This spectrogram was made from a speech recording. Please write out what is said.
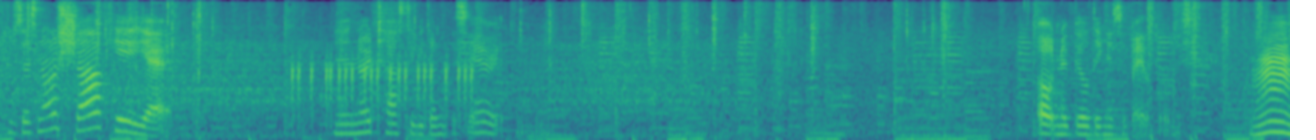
Because there's not a shark here yet. And no task to be done with this area. Oh, no building is available. Hmm.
